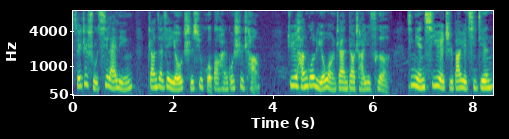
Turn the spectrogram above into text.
随着暑期来临，张家界游持续火爆韩国市场。据韩国旅游网站调查预测，今年七月至八月期间，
